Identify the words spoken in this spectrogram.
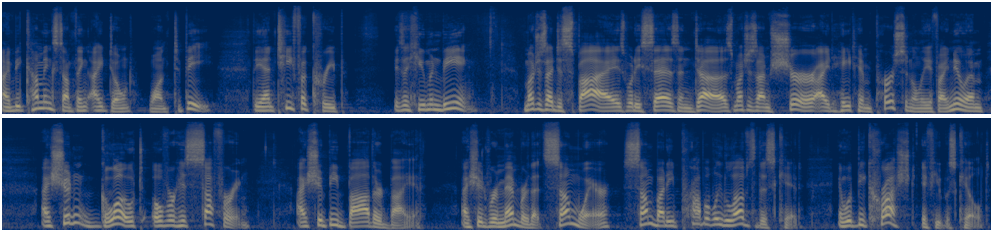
I'm becoming something I don't want to be. The Antifa creep is a human being. Much as I despise what he says and does, much as I'm sure I'd hate him personally if I knew him, I shouldn't gloat over his suffering. I should be bothered by it. I should remember that somewhere, somebody probably loves this kid and would be crushed if he was killed.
